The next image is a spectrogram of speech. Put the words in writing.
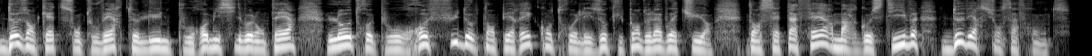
Deux enquêtes sont ouvertes, l'une pour homicide volontaire, l'autre pour refus d'obtempérer contre les occupants de la voiture. Dans cette affaire, Margot Steve, deux versions s'affrontent.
